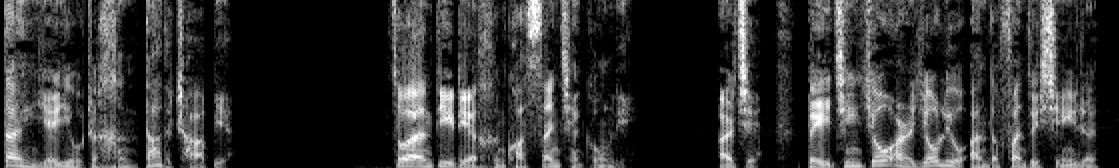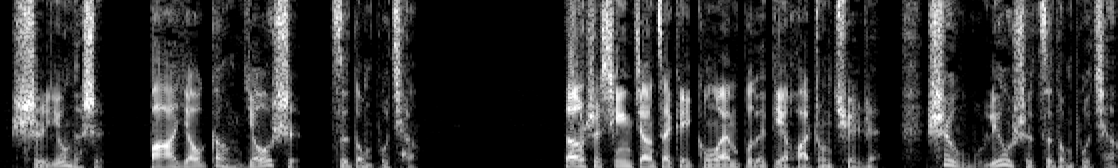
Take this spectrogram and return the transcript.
但也有着很大的差别。作案地点横跨三千公里，而且北京幺二幺六案的犯罪嫌疑人使用的是八幺杠幺式自动步枪，当时新疆在给公安部的电话中确认是五六式自动步枪。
